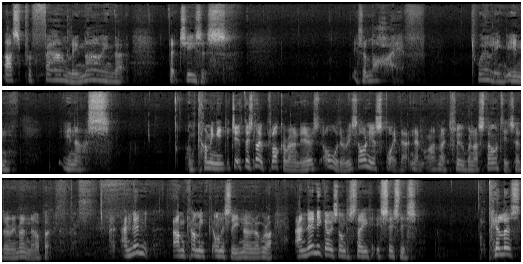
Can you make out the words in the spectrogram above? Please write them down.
us profoundly, knowing that, that Jesus is alive, dwelling in in us. I'm coming in. There's no clock around here. It's, oh, there is. I only spotted that. Never mind. I have no clue when I started, so I don't remember now. But and then I'm coming. Honestly, no, no, we're right. And then he goes on to say, it says this: pillars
